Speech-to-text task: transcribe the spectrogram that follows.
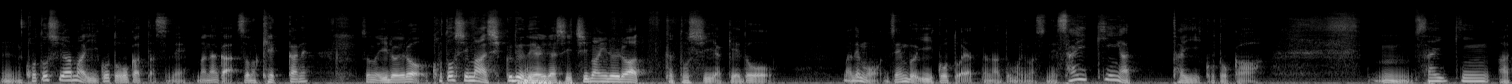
うん、今年はまあいいこと多かったですね。まあなんかその結果ね。そのいろいろ今年まあシックデューでやりだし一番いろいろあった年やけどまあでも全部いいことやったなと思いますね。最近あったいいことか。うん最近あっ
